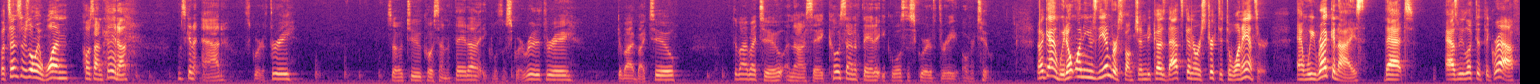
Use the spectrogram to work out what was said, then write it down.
But since there's only one cosine theta, I'm just going to add square root of 3. So 2 cosine of theta equals the square root of 3. Divide by 2. Divide by 2. And now I say cosine of theta equals the square root of 3 over 2. Now again, we don't want to use the inverse function because that's going to restrict it to one answer. And we recognize that as we looked at the graph,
